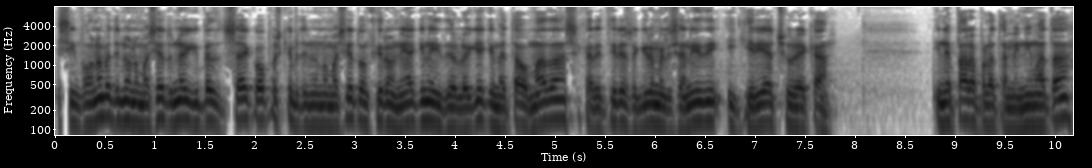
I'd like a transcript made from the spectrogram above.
Συμφωνώ με την ονομασία του νέου γηπέδου της ΣΑΕΚ όπως και με την ονομασία των Θύρων Ιάκ. Είναι ιδεολογία και μετά ομάδα. Σε χαρητήρια στον κύριο Μελισανίδη, η κυρία Τσουρεκά. Είναι πάρα πολλά τα μηνύματα.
